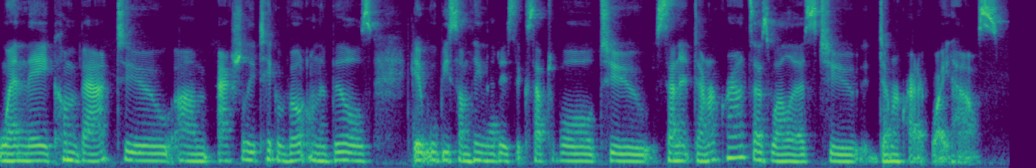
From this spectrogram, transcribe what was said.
when they come back to um, actually take a vote on the bills, it will be something that is acceptable to Senate Democrats as well as to Democratic White House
